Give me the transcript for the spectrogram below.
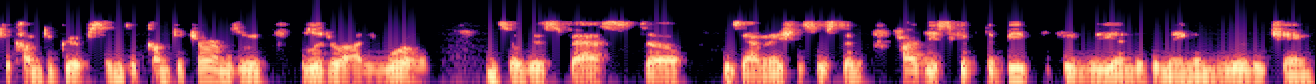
to come to grips and to come to terms with the literati world. And so this vast uh, examination system hardly skipped a beat between the end of the Ming and the early Qing.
